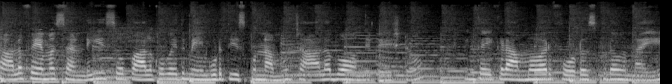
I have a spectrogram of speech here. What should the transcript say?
చాలా ఫేమస్ అండి. సో పాలకోవా అయితే మేము కూడా తీసుకున్నాము. చాలా బాగుంది టేస్ట్. ఇంకా ఇక్కడ అమ్మవారి ఫొటోస్ కూడా ఉన్నాయి.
